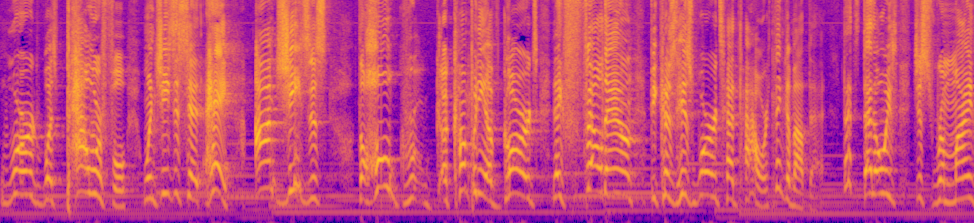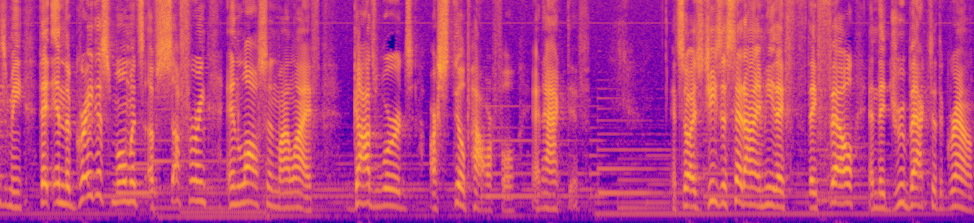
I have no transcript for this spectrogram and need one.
word was powerful. When Jesus said, Hey, I'm Jesus, the whole company of guards, they fell down because his words had power. Think about that. That's, that always just reminds me that in the greatest moments of suffering and loss in my life, God's words are still powerful and active. And so, as Jesus said, I am He, they, they fell and they drew back to the ground.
